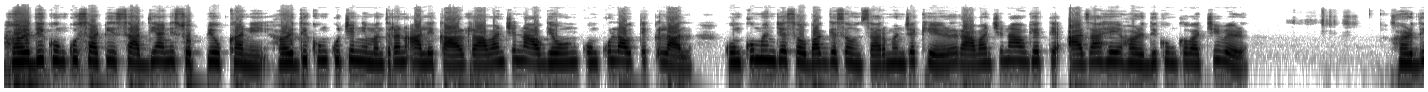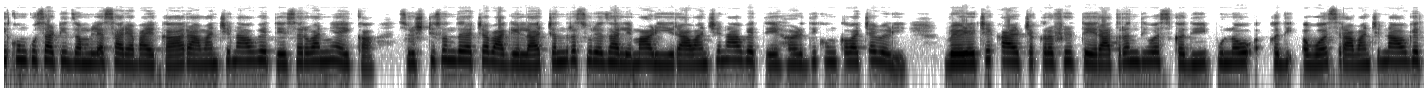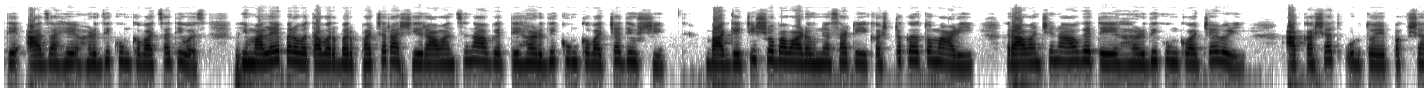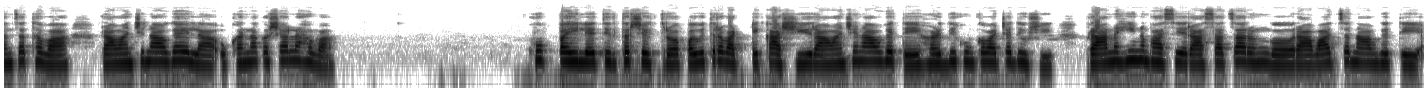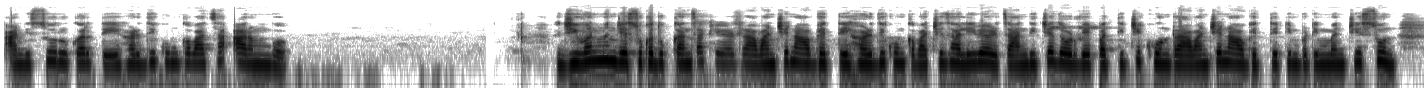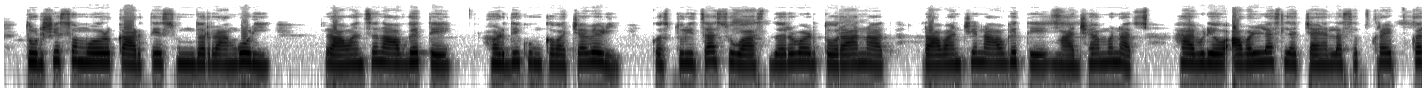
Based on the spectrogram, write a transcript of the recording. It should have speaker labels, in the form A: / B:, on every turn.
A: हळदी कुंकूसाठी साधी आणि सोपी उखाणे. हळदी कुंकूचे निमंत्रण आले काल. रावांचे नाव घेऊन कुंकू लावते लाल. कुंकू म्हणजे सौभाग्य संसार म्हणजे खेळ. रावांचे नाव घेते आज आहे हळदी कुंकवाची वेळ. हळदी कुंकूसाठी जमल्या साऱ्या बायका रावांचे नाव घेते सर्वांनी ऐका. सृष्टी सुंदराच्या बागेला चंद्र सूर्य झाले माळी रावांचे नाव घेते हळदी कुंकवाच्या वेळी. वेळेचे काळ चक्र फिरते रात्रंदिवस कधी पुनव कधी अवस रावांचे नाव घेते आज आहे हळदी कुंकवाचा दिवस. हिमालय पर्वतावर बर्फाच्या राशी रावांचे नाव घेते हळदी कुंकवाच्या दिवशी. बागेची शोभा वाढवण्यासाठी कष्ट करतो माळी रावांचे नाव घेते हळदी कुंकवाच्या वेळी. आकाशात उडतोय पक्ष्यांचा थवा रावांचे नाव घ्यायला उखाणा कशाला हवा? खूप पहिले तीर्थक्षेत्र पवित्र वाटते काशी रावांचे नाव घेते हळदी कुंकवाच्या दिवशी. प्राणहीन भासे रासाचा रंग रावाचं नाव घेते आणि सुरू करते हळदी कुंकवाचा आरंभ. जीवन म्हणजे सुखदुःखांचा खेळ रावांचे नाव घेते हळदी कुंकवाची झाली वेळ चांदीचे जोडवे पतीची खून रावांचे नाव घेते टिंबटिंबांची सून. तुळशी समोर काढते सुंदर रांगोळी. रावांचं नाव घेते हळदी कुंकवाच्या वेळी. कस्तुरीचा सुवास दरवळतो रानात. रावांचे नाव घेते माझ्या मनात. हा व्हिडिओ आवडल्यास चॅनलला सबस्क्राईब करा.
